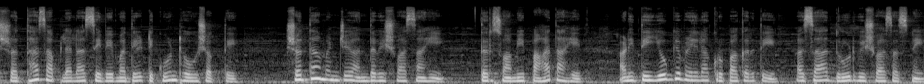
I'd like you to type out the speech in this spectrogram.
श्रद्धाच आपल्याला सेवेमध्ये टिकून ठेवू शकते. श्रद्धा म्हणजे अंधविश्वास नाही तर स्वामी पाहत आहेत आणि ते योग्य वेळेला कृपा करते असा दृढ विश्वास असणे.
